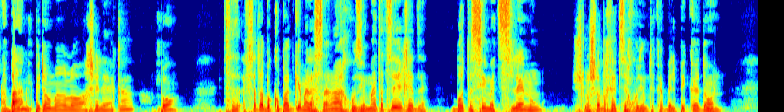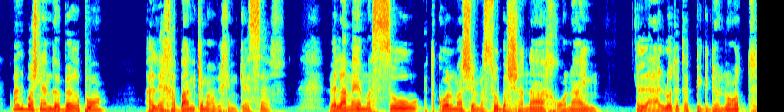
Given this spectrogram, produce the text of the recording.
הבנק פתאום אומר לו, אח שלי היקר, פה, הפסדת בקופת גמל עשרה אחוזים, מה אתה צריך את זה? בוא תשים אצלנו שלושה וחצי אחוזים, תקבל פיקדון. אז בוא שניה נדבר פה על איך הבנקים מרוויחים כסף, ולמה הם עשו את כל מה שהם עשו בשנה האחרונה עם להעלות את הפקדונות,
